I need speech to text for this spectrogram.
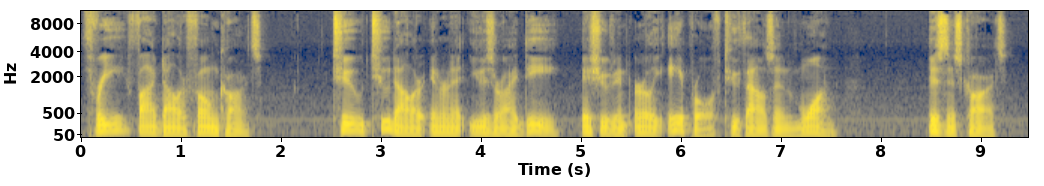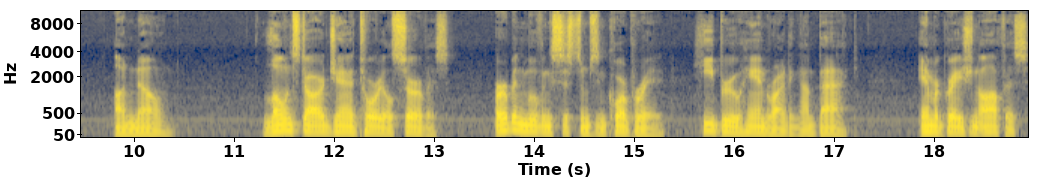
Three $5 phone cards. Two $2 Internet User ID issued in early April of 2001. Business cards. Unknown. Lone Star Janitorial Service. Urban Moving Systems Incorporated. Hebrew handwriting on back. Immigration Office.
